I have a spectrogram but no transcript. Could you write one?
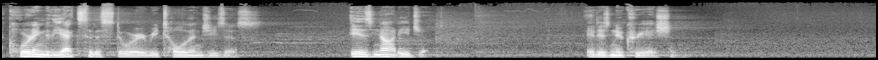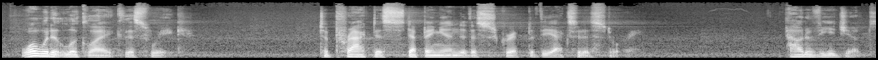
according to the Exodus story retold in Jesus, is not Egypt, it is new creation. What would it look like this week to practice stepping into the script of the Exodus story? Out of Egypt,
